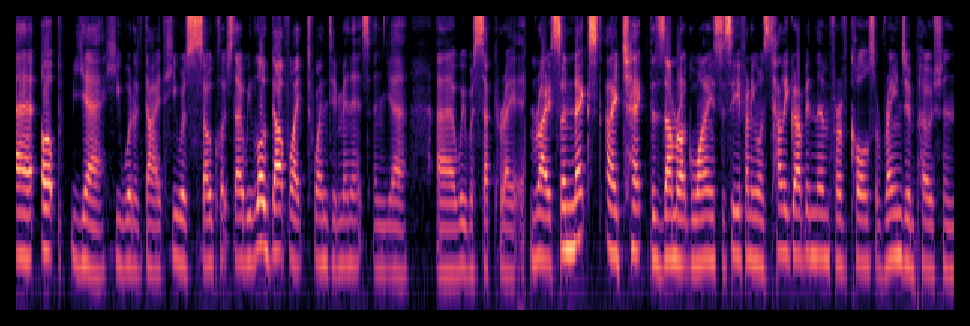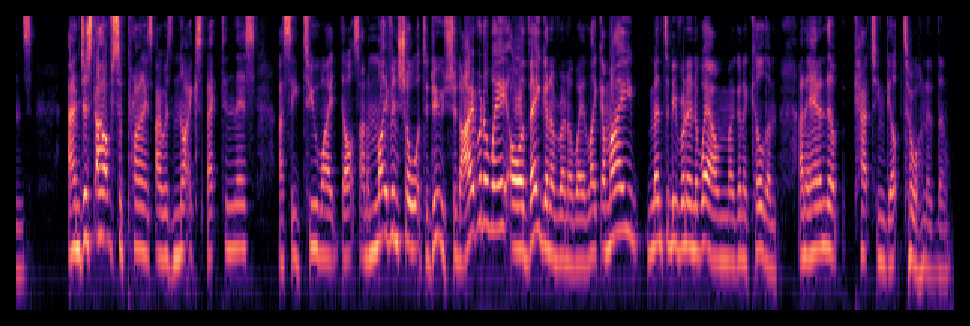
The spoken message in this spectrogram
uh, up, yeah, he would have died. He was so clutch there. We logged out for like 20 minutes and yeah, uh, we were separated. Right, so next I checked the Zamorak wines to see if anyone's tele grabbing them for, of course, ranging potions. And just out of surprise, I was not expecting this. I see two white dots and I'm not even sure what to do. Should I run away or are they going to run away? Like, am I meant to be running away or am I going to kill them? And I end up catching up to one of them.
